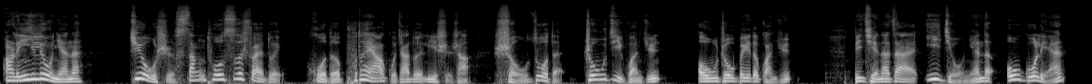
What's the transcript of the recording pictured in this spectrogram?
二零一六年呢，就是桑托斯率队获得葡萄牙国家队历史上首座的洲际冠军——欧洲杯的冠军，并且呢，在一九年的欧国联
